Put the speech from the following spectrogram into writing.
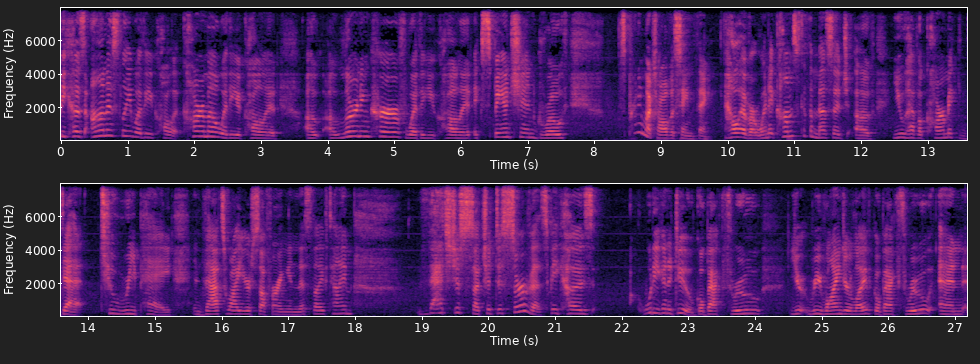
Because honestly, whether you call it karma, whether you call it a, a learning curve, whether you call it expansion, growth, it's pretty much all the same thing. However, when it comes to the message of you have a karmic debt to repay, and that's why you're suffering in this lifetime, that's just such a disservice because what are you going to do? Go back through your rewind your life, go back through and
